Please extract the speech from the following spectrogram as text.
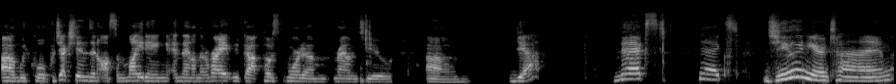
um, with cool projections and awesome lighting, and then on the right we've got postmortem round two. Um, yeah. Next. Next junior time.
